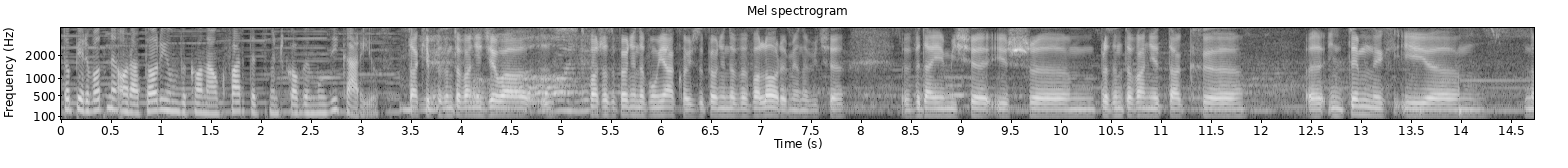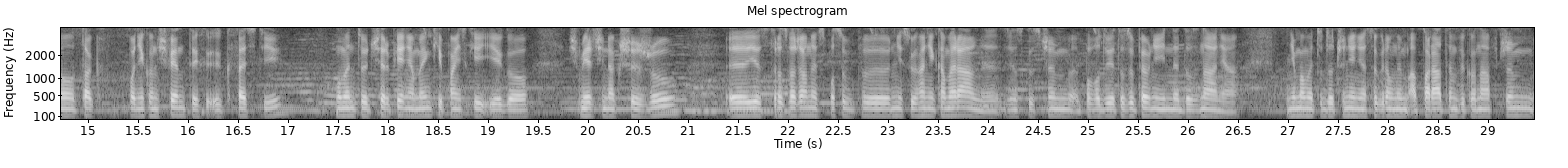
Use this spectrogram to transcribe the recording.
To pierwotne oratorium wykonał kwartet smyczkowy Musicarius. takie prezentowanie dzieła stwarza zupełnie nową jakość, zupełnie nowe walory. Mianowicie wydaje mi się, iż prezentowanie tak e, e, intymnych i no, tak poniekąd świętych e, kwestii, momentu cierpienia męki pańskiej i jego śmierci na krzyżu, jest rozważane w sposób e, niesłychanie kameralny, w związku z czym powoduje to zupełnie inne doznania. Nie mamy tu do czynienia z ogromnym aparatem wykonawczym.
